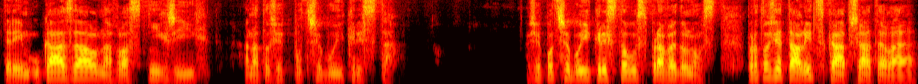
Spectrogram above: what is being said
který jim ukázal na vlastní hřích a na to, že potřebují Krista. A že potřebují Kristovu spravedlnost. Protože ta lidská, přátelé,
